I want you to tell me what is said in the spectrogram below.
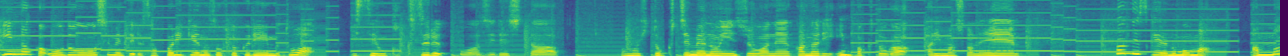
近なんか王道を占めてるさっぱり系のソフトクリームとは一線を画するお味でしたこの一口目の印象はねかなりインパクトがありましたね。なんですけれどもまあ甘い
